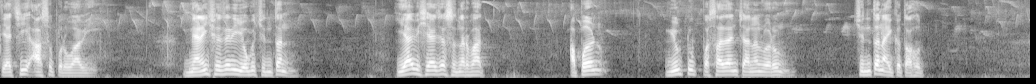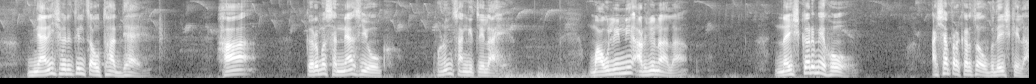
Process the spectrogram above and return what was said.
त्याची आस पुरवावी. ज्ञानेश्वरी योगचिंतन या विषयाच्या संदर्भात आपण यूट्यूब पसादान चॅनलवरून चिंतन ऐकत आहोत. ज्ञानेश्वरीतील चौथा अध्याय हा कर्मसन्यास योग म्हणून सांगितलेला आहे. माऊलींनी अर्जुनाला नैष्कर्म्य हो अशा प्रकारचा उपदेश केला.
